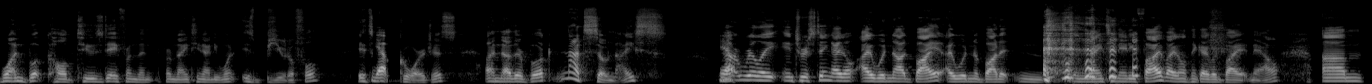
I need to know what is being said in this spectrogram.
one book called Tuesday from the from 1991 is beautiful. It's Yep. gorgeous. Another book, not so nice. Yep. Not really interesting. I don't. I would not buy it. I wouldn't have bought it in, in 1985. I don't think I would buy it now. Um,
